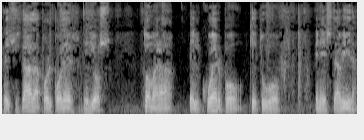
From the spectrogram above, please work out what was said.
resucitada por el poder de Dios tomará el cuerpo que tuvo en esta vida.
